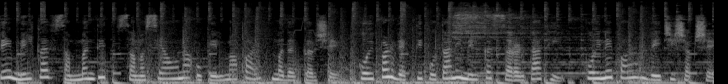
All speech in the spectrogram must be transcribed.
તે મિલકત સંબંધિત સમસ્યાઓના ઉકેલમાં પણ મદદ કરશે. કોઈ પણ વ્યક્તિ પોતાની મિલકત સરળતાથી કોઈને પણ વેચી શકશે.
